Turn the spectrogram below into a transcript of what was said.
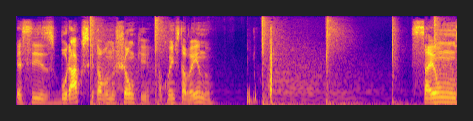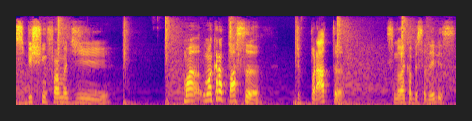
esses buracos que estavam no chão que a corrente tava indo, saíram uns bichos em forma de. Uma, uma carapaça de prata em cima da cabeça deles.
